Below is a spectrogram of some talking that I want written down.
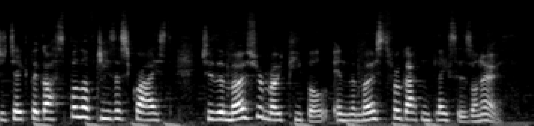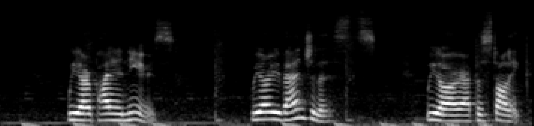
to take the gospel of Jesus Christ to the most remote people in the most forgotten places on earth. We are pioneers. We are evangelists. We are apostolic.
